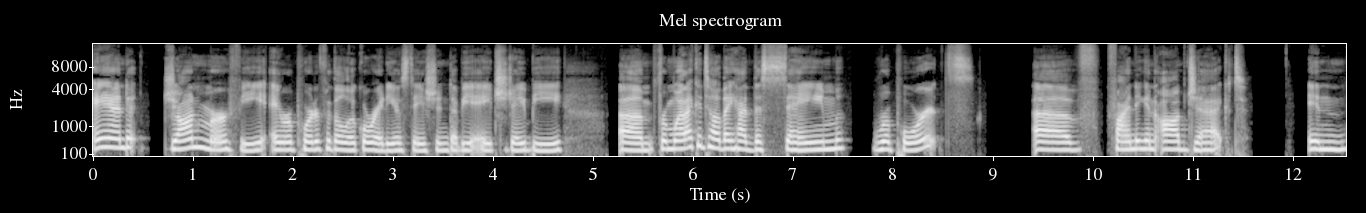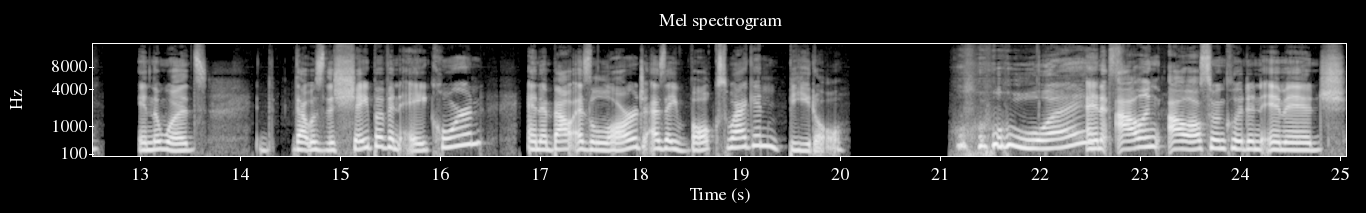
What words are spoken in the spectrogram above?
and John Murphy, a reporter for the local radio station WHJB, um, from what I could tell, they had the same reports of finding an object in in the woods that was the shape of an acorn and about as large as a Volkswagen Beetle. what? And I'll I'll also include an image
